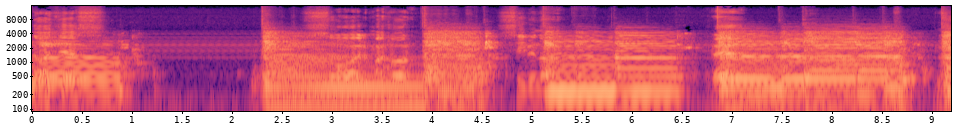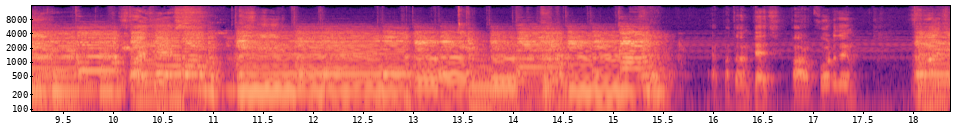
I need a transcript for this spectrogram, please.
до, диез, соль, мажор, си минор, ре, ми, фа диез, си. А потом опять пару аккорды. Фа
